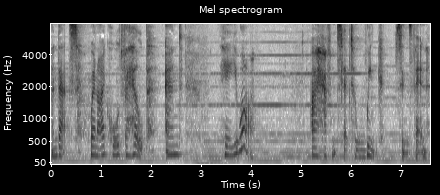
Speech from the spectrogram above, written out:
And that's when I called for help, and here you are. I haven't slept a wink since then.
